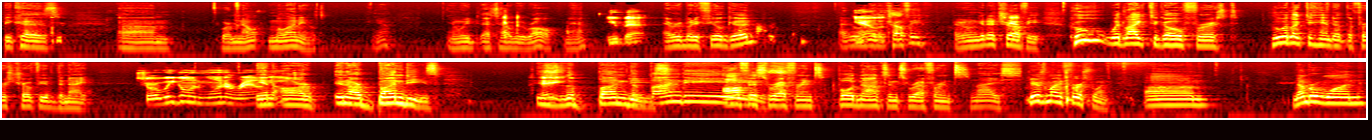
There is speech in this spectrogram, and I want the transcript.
because um, we're mil- millennials. Yeah. And we that's how we roll, man. You bet. Everybody feel good? Everyone Yeah, get a trophy? Everyone get a trophy. Who would like to go first? Who would like to hand out the first trophy of the night? So are we going one around? In each? our in our Bundies. This Hey. is the Bundies. The Bundies. Office reference, bold nonsense reference. Nice. Here's my first one. Um, number one,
